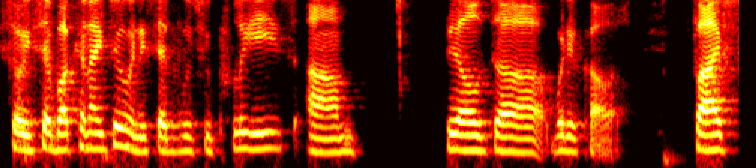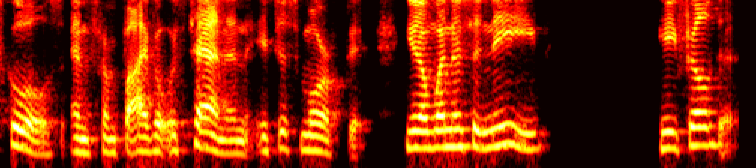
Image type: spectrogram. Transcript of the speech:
so he said, what can I do? And he said, would you please um, build, uh, what do you call it? Five schools. And from five, it was 10. And it just morphed it. You know, when there's a need, he filled it.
